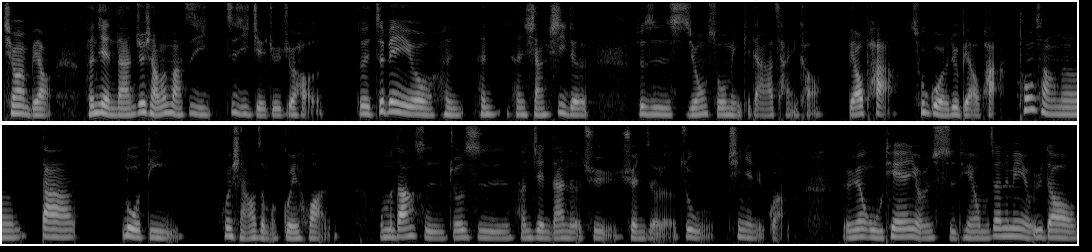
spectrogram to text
千万不要，很简单，就想办法自己自己解决就好了。对，这边也有很很很详细的，就是使用说明给大家参考，不要怕，出国了就不要怕。通常呢，大家落地会想要怎么规划呢？我们当时就是很简单的去选择了住青年旅馆嘛。有人五天，有人十天。我们在那边有遇到，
